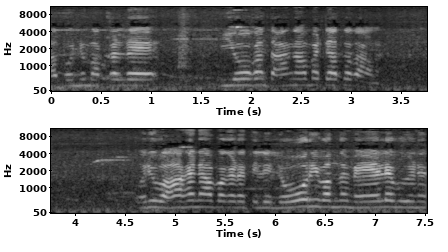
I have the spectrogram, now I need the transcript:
ആ പൊന്നുമക്കളുടെ വിയോഗം താങ്ങാൻ പറ്റാത്തതാണ്. ഒരു വാഹനാപകടത്തിൽ ലോറി വന്ന് മേലെ വീണ്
